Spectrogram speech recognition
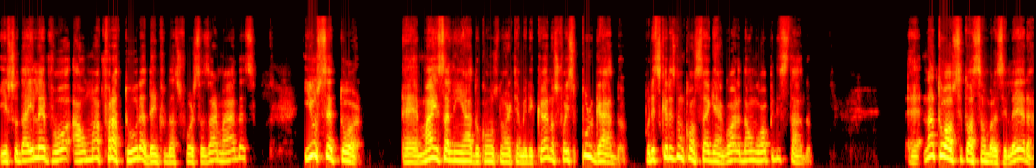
Isso daí levou a uma fratura dentro das Forças Armadas e o setor é, mais alinhado com os norte-americanos foi expurgado. Por isso que eles não conseguem agora dar um golpe de Estado. É, na atual situação brasileira,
